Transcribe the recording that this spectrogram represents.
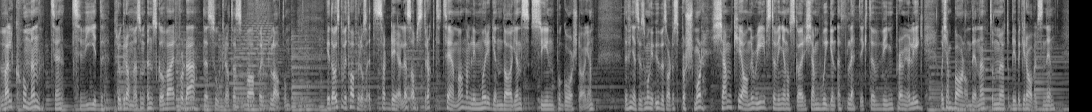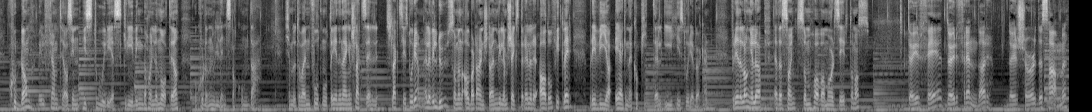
Velkommen til Tvid, programmet som ønsker å være for deg det Sokrates var for Platon. I dag skal vi ta for oss et særdeles abstrakt tema, nemlig morgendagens syn på gårsdagen. Det finnes jo så mange ubesvarte spørsmål. Kommer Keanu Reeves til å vinne en Oscar? Kommer Wigan Athletic til å vinne Premier League? Og kommer barna dine til å møte opp i begravelsen din? Hvordan vil fremtida sin historieskriving behandle nåtida, og hvordan vil den snakke om deg? Kommer du til å være en fotnote i din egen slekts slektshistorie, eller vil du, som en Albert Einstein, William Shakespeare eller Adolf Hitler, bli via egne kapittel i historiebøkene? For i det lange løp er det sant som Håvamål sier, Thomas? Dør fe, dør frendar, dør sjøl det same.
